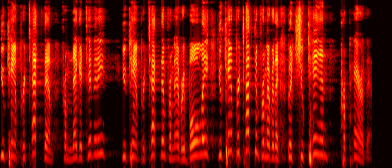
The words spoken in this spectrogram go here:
You can't protect them from negativity. You can't protect them from every bully. You can't protect them from everything, but you can prepare them.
